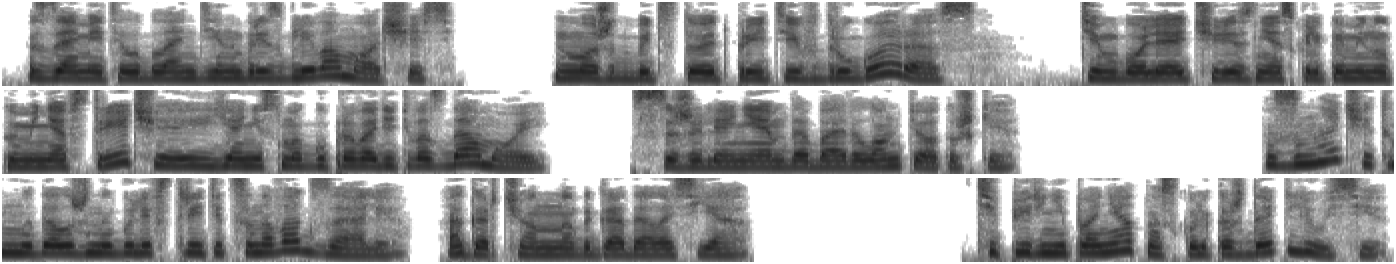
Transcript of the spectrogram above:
— заметил блондин, брезгливо морщась. «Может быть, стоит прийти в другой раз? Тем более через несколько минут у меня встреча, и я не смогу проводить вас домой», — с сожалением добавил он тетушке. «Значит, мы должны были встретиться на вокзале», — огорченно догадалась я. «Теперь непонятно, сколько ждать Люси.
